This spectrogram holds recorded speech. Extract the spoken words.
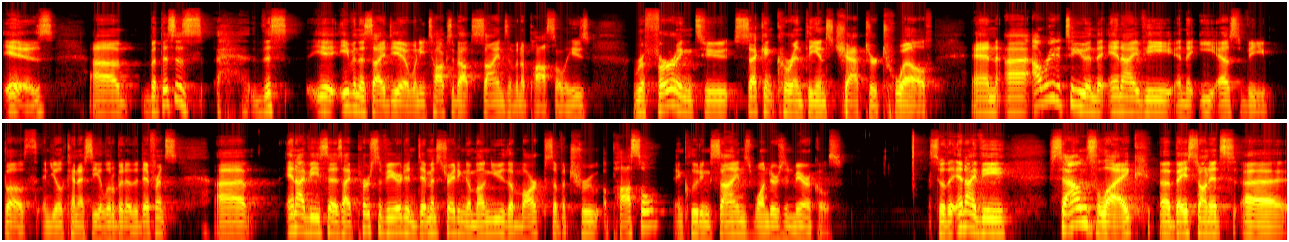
is. Uh, but this is this even this idea when he talks about signs of an apostle, he's referring to Second Corinthians chapter 12. And uh, I'll read it to you in the NIV and the ESV, both, and you'll kind of see a little bit of the difference. Uh, NIV says, I persevered in demonstrating among you the marks of a true apostle, including signs, wonders, and miracles. So the NIV sounds like, uh, based on its uh,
